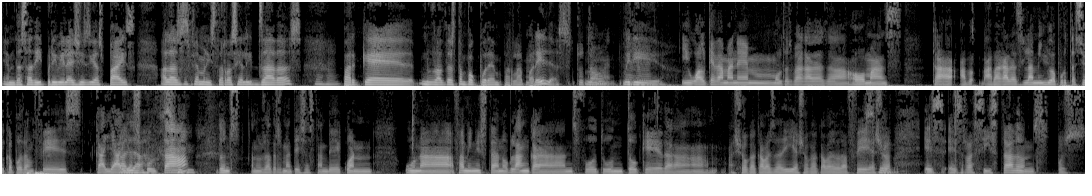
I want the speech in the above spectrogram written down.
hem de cedir privilegis i espais a les feministes racialitzades Mhm. perquè nosaltres tampoc podem parlar per elles. Totalment. No? Vull dir, Igual que demanem moltes vegades a homes que a, a vegades la millor aportació que poden fer és callar, i Callar, escoltar, sí. doncs a nosaltres mateixes també, quan una feminista no blanca ens fot un toque de això que acabes de dir, això que acabeu de fer, Sí. això és, és racista, doncs, doncs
